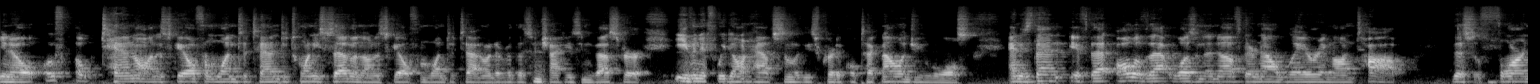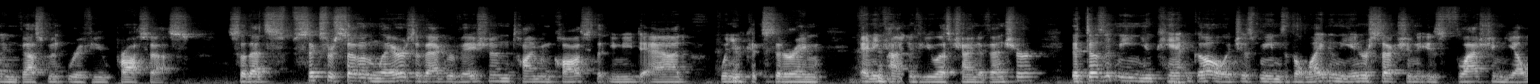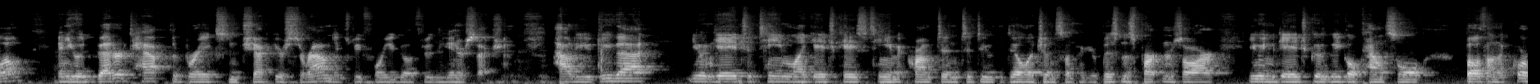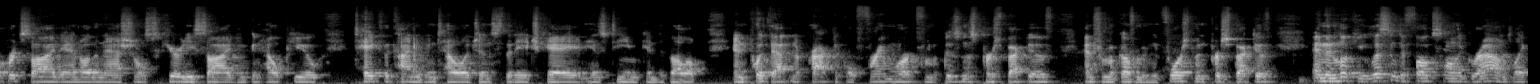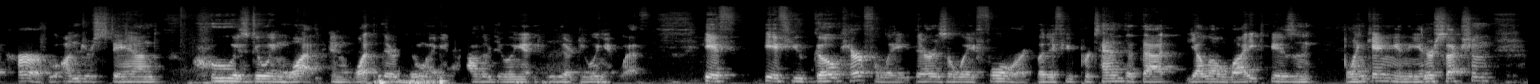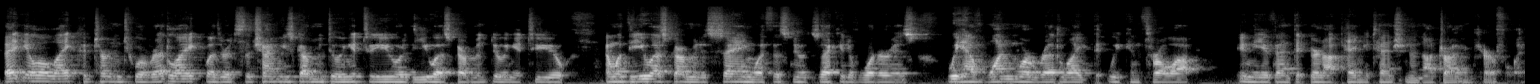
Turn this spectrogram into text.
you know, 10 on a scale from 1 to 10 to 27 on a scale from 1 to 10, whenever there's a hmm. Chinese investor, even if we don't have some of these critical technology rules. And is then, if that all of that wasn't enough, they're now layering on top this foreign investment review process. So that's six or seven layers of aggravation, time, and cost that you need to add when you're considering any kind of US China venture. That doesn't mean you can't go. It just means the light in the intersection is flashing yellow, and you had better tap the brakes and check your surroundings before you go through the intersection. How do you do that? You engage a team like HK's team at Crumpton to do the diligence on who your business partners are. You engage good legal counsel both on the corporate side and on the national security side, who can help you take the kind of intelligence that HK and his team can develop and put that in a practical framework from a business perspective and from a government enforcement perspective. And then look, you listen to folks on the ground like Ker who understand who is doing what and what they're doing and how they're doing it and who they're doing it with. If if you go carefully, there is a way forward. But if you pretend that that yellow light isn't blinking in the intersection, that yellow light could turn into a red light, whether it's the Chinese government doing it to you or the US government doing it to you. And what the US government is saying with this new executive order is we have one more red light that we can throw up in the event that you're not paying attention and not driving carefully.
